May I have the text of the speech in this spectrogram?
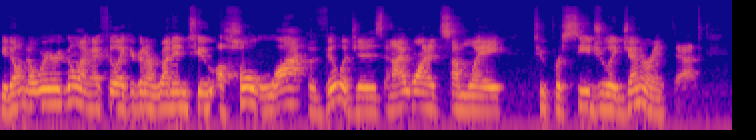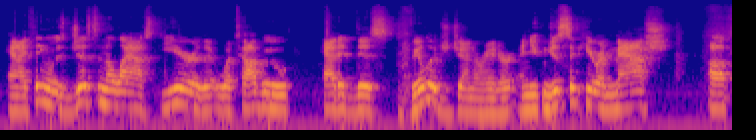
you don't know where you're going. I feel like you're going to run into a whole lot of villages, and I wanted some way to procedurally generate that. And I think it was just in the last year that Watabou added this village generator, and you can just sit here and mash up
